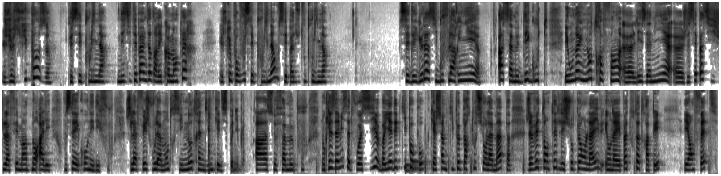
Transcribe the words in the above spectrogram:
Je suppose que c'est Poulina. N'hésitez pas à me dire dans les commentaires. Est-ce que pour vous c'est Poulina ou c'est pas du tout Poulina? C'est dégueulasse, il bouffe l'araignée. Ah, ça me dégoûte. Et on a une autre fin, euh, les amis. Euh, je ne sais pas si je la fais maintenant. Allez, vous savez quoi, on est des fous. Je la fais, je vous la montre. C'est une autre ending qui est disponible. Ah, ce fameux pou. Donc les amis, cette fois-ci, bah, il y a des petits popos cachés un petit peu partout sur la map. J'avais tenté de les choper en live et on n'avait pas tout attrapé. Et en fait,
